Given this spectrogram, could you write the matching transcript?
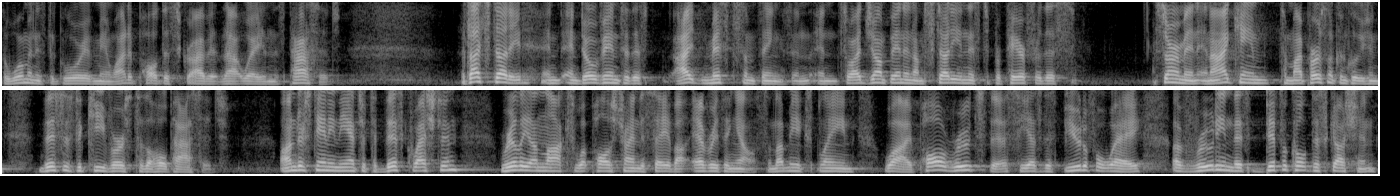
The woman is the glory of man. Why did Paul describe it that way in this passage? As I studied and, and dove into this, I missed some things. And, and so I jump in and I'm studying this to prepare for this sermon, and I came to my personal conclusion this is the key verse to the whole passage. Understanding the answer to this question really unlocks what Paul's trying to say about everything else. And let me explain why. Paul roots this, he has this beautiful way of rooting this difficult discussion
